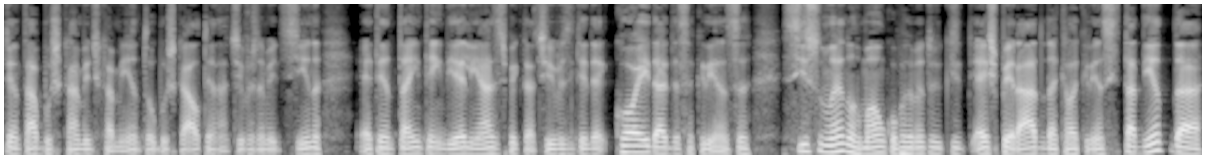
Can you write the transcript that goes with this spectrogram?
tentar buscar medicamento ou buscar alternativas na medicina, é tentar entender, alinhar as expectativas, entender qual é a idade dessa criança, se isso não é normal, um comportamento que é esperado daquela criança, se está dentro da,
